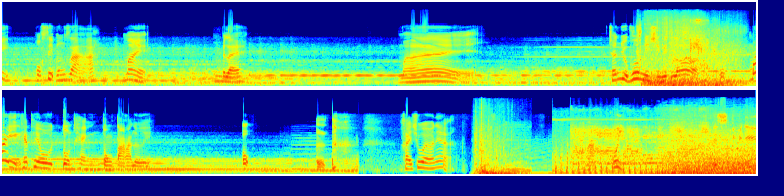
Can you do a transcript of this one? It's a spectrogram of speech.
360 องศา ไม่ไม่เป็นไร ไม่ ฉันอยู่เพื่อมีชีวิตรอดไม่แคทเทลโดนแทงตรงตาเลย โอ้เอ่อใครช่วยวะเนี่ย อุ้ยดิสกิบิดี้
